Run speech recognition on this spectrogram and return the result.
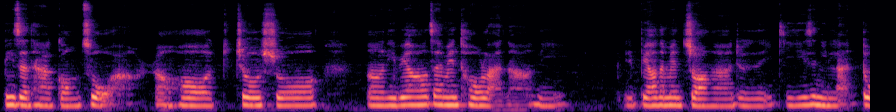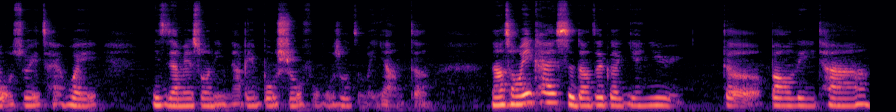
逼着她工作啊，然后就说：“嗯、你不要在那边偷懒啊，你你不要在那边装啊，就是一定是你懒惰，所以才会一直在那边说你那边不舒服，或说怎么样的。”然后从一开始的这个言语的暴力，他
